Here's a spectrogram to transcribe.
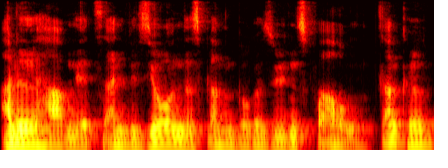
alle haben jetzt eine Vision des Blankenburger Südens vor Augen. Danke.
